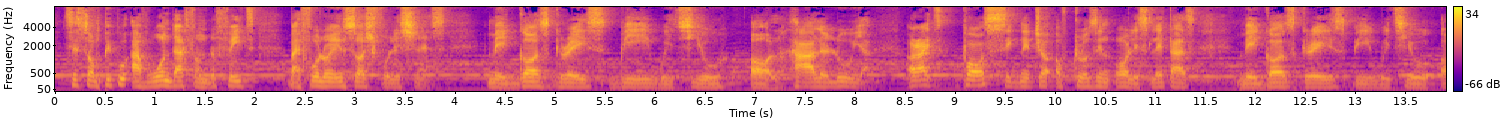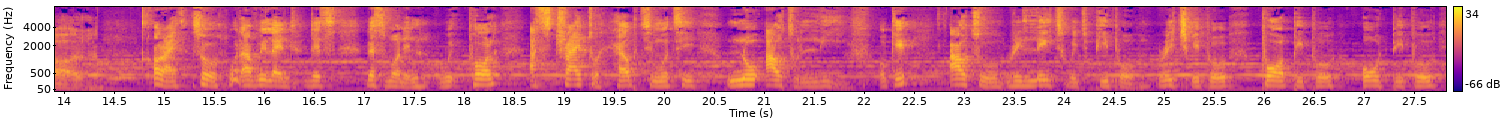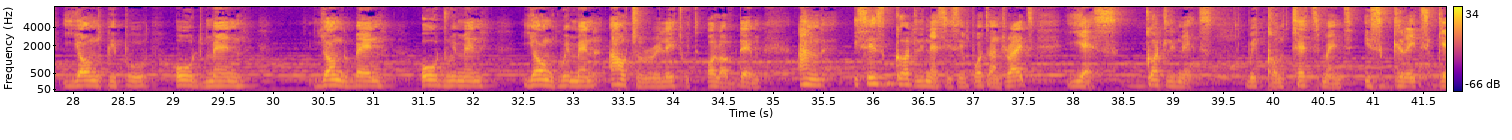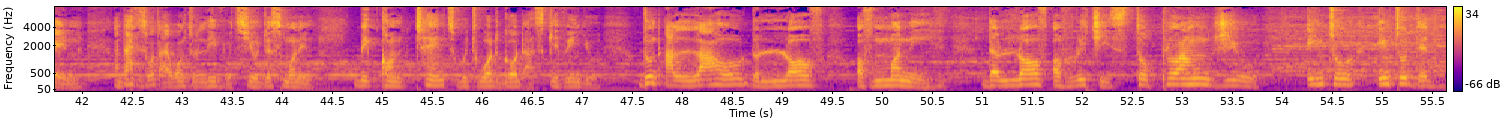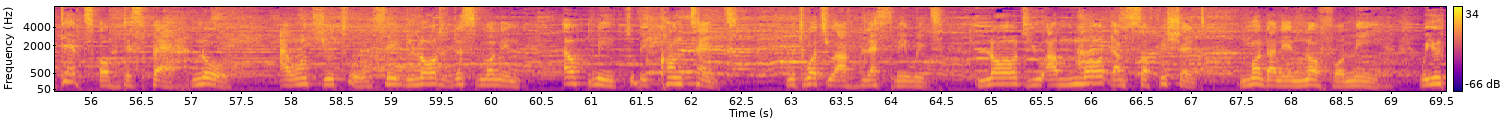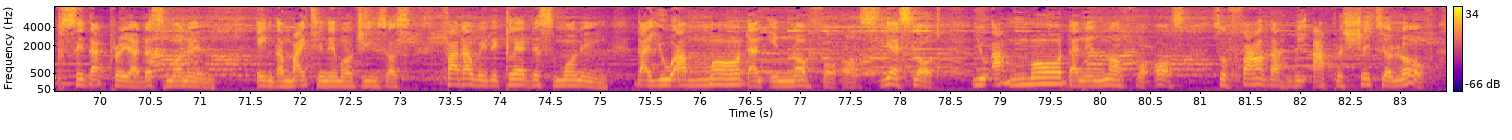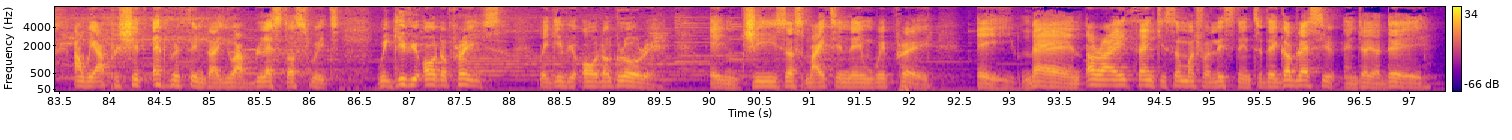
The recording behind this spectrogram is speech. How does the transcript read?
See some people have wandered from the faith by following such foolishness. May god's grace be with you all. Hallelujah. All right paul's signature of closing all his letters. May god's grace be with you all. All right so what have we learned this this morning? We, paul has tried to help timothy know how to live okay how to relate with people rich people, poor people, old people, young people, old men, young men, old women, young women, how to relate with all of them. And he says godliness is important, right? Yes, godliness with contentment is great gain. And that is what I want to leave with you this morning. Be content with what God has given you. Don't allow the love of money the love of riches to plunge you into into the depths of despair. No, I want you to say, Lord, this morning, help me to be content with what you have blessed me with. Lord, you are more than sufficient, more than enough for me. Will you say that prayer this morning in the mighty name of Jesus? Father, we declare this morning that you are more than enough for us. Yes, Lord. You are more than enough for us. So, Father, we appreciate your love and we appreciate everything that you have blessed us with. We give you all the praise, we give you all the glory. In Jesus' mighty name we pray. Amen. All right. Thank you so much for listening today. God bless you. Enjoy your day.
